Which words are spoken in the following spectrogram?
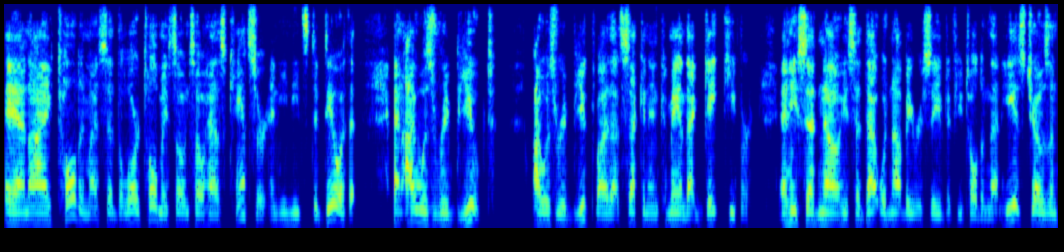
and I told him, I said, the Lord told me so and so has cancer and he needs to deal with it. And I was rebuked. I was rebuked by that second in command, that gatekeeper. And he said, No, he said, that would not be received if you told him that. He has chosen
